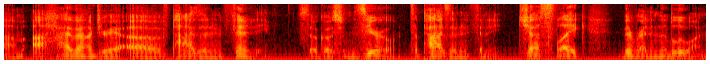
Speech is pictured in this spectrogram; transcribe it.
um, a high boundary of positive infinity. So it goes from 0 to positive infinity, just like the red and the blue one.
